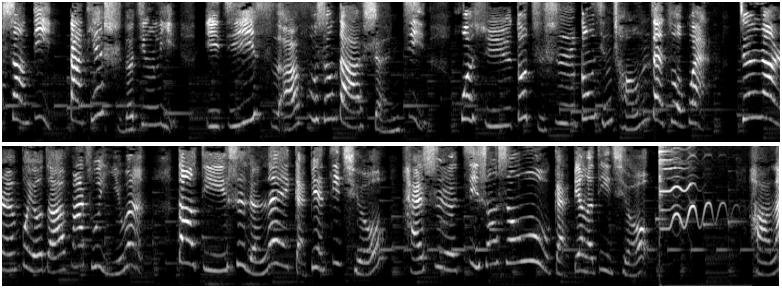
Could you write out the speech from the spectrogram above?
上帝、大天使的经历，以及死而复生的神迹，或许都只是弓形虫在作怪，真让人不由得发出疑问：到底是人类改变地球，还是寄生生物改变了地球？好啦，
